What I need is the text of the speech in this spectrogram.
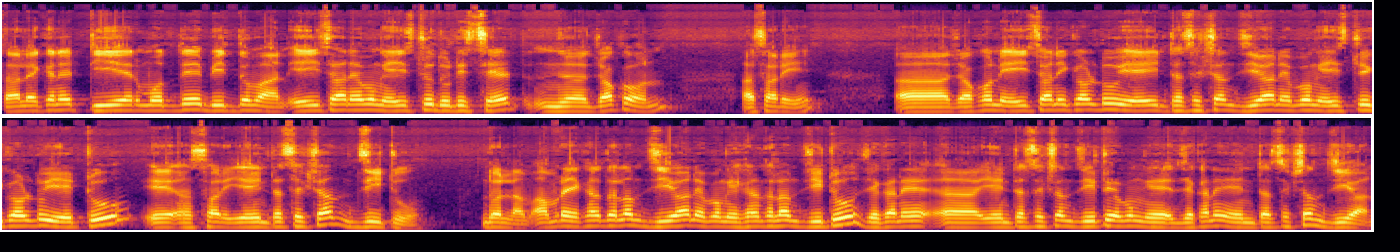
তাহলে এখানে টি এর মধ্যে বিদ্যমান এইচ ওয়ান এবং এইচ টু দুটি সেট যখন সরি যখন H one equal to A intersection G one এবং H two equal to A two A sorry A intersection G two ধরলাম। আমরা এখানে ধরলাম জি ওয়ান এবং এখানে ধরলাম জি টু যেখানে ইন্টারসেকশন জি টু এবং যেখানে ইন্টারসেকশন জি ওয়ান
